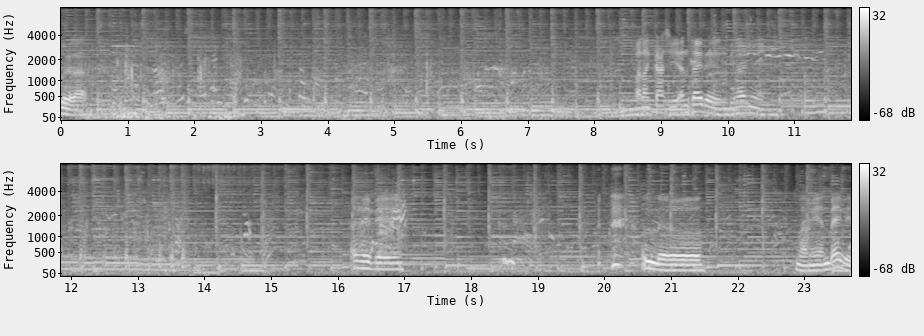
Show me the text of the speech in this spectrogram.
Look at that. And Zayden behind me. Baby. Hello. Mommy and baby.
